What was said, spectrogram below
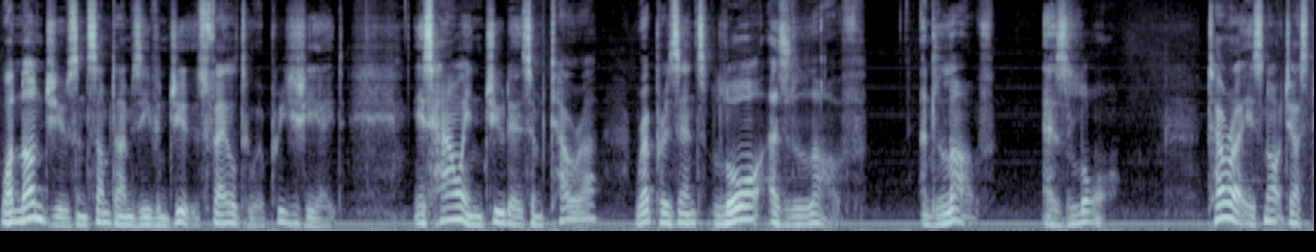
What non Jews and sometimes even Jews fail to appreciate is how in Judaism Torah represents law as love and love as law. Torah is not just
